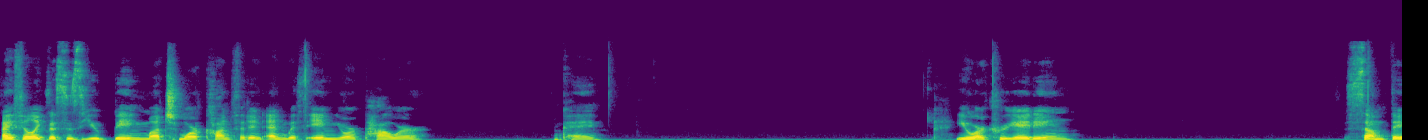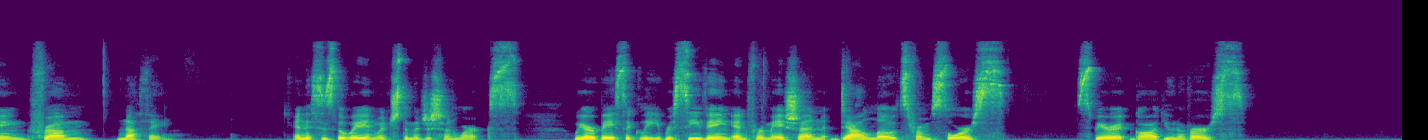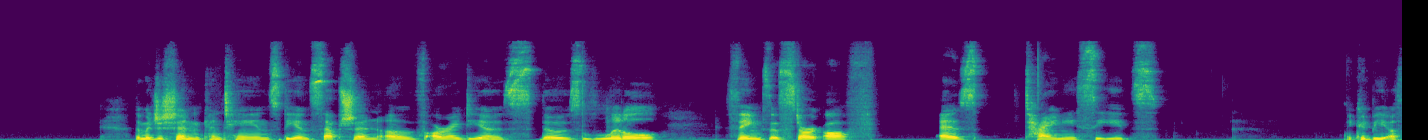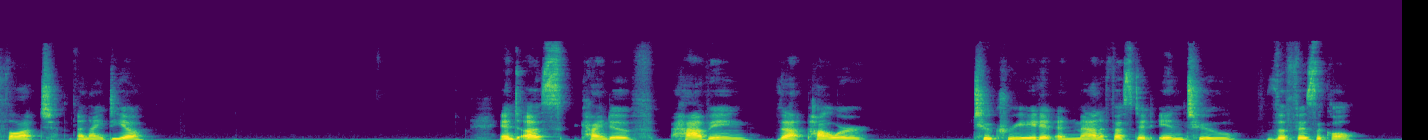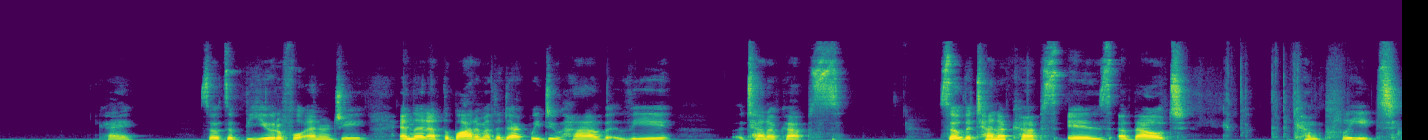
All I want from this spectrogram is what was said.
I feel like this is you being much more confident and within your power. Okay. You are creating something from nothing. And this is the way in which the magician works. We are basically receiving information, downloads from source, spirit, God, universe. The magician contains the inception of our ideas, those little things that start off as tiny seeds. It could be a thought, an idea, and us kind of having that power to create it and manifest it into the physical. Okay? So it's a beautiful energy. And then at the bottom of the deck, we do have the Ten of Cups. So the Ten of Cups is about complete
